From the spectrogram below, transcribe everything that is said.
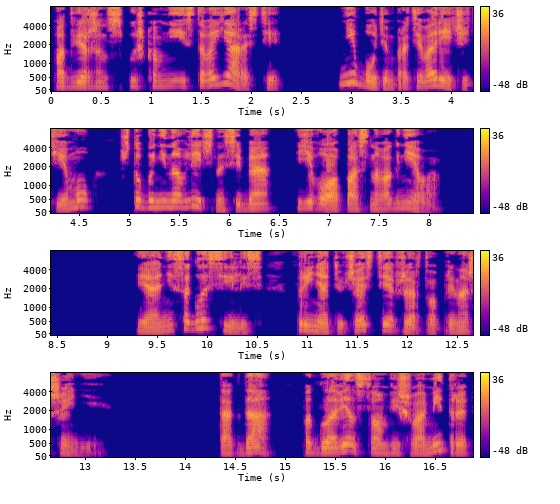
подвержен вспышкам неистовой ярости. Не будем противоречить ему, чтобы не навлечь на себя его опасного гнева. И они согласились принять участие в жертвоприношении. Тогда, под главенством Вишвамитры,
